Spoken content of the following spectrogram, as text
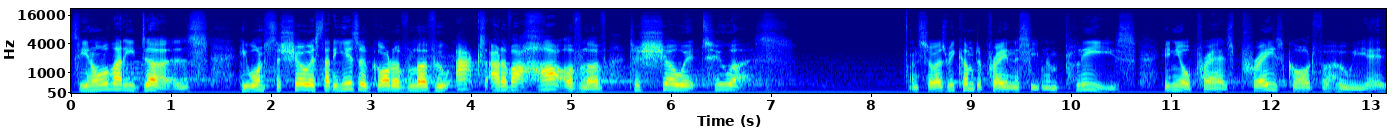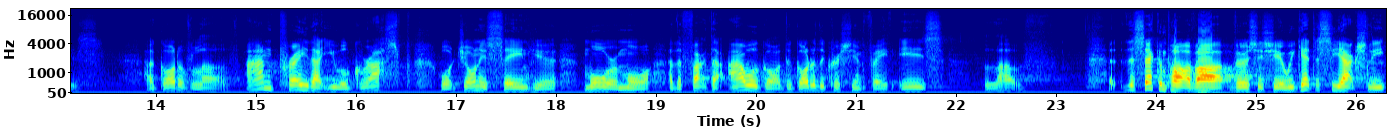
See, in all that He does, He wants to show us that He is a God of love who acts out of a heart of love to show it to us. And so, as we come to praying this evening, please, in your prayers, praise God for who He is a God of love, and pray that you will grasp what John is saying here more and more at the fact that our God, the God of the Christian faith, is love. The second part of our verses here, we get to see actually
